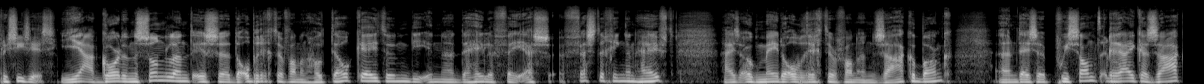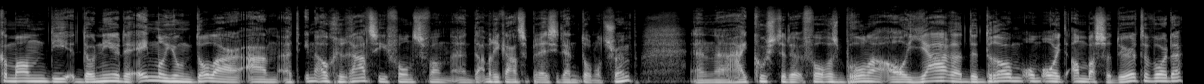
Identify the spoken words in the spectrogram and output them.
precies is. Ja, Gordon Sondland is eh, de oprichter van een hotelketen die in eh, de hele VS vestigingen heeft. Hij is ook medeoprichter van een zakenbank. En deze puissant rijke zakenman die doneerde 1 miljoen dollar aan het inauguratiefonds van eh, de Amerikaanse president Donald Trump. En hij koesterde volgens bronnen al jaren de droom om ooit ambassadeur te worden.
